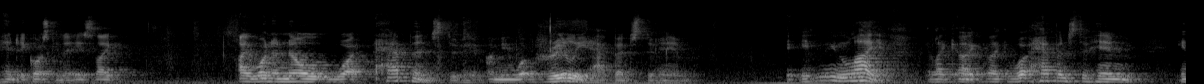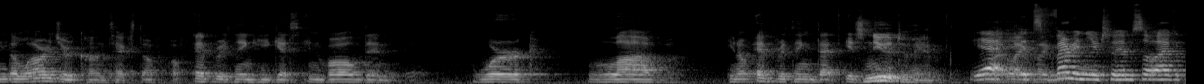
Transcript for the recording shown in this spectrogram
Henry Koskinen is like I want to know what happens to him. I mean, what really happens to him in, in life. Like, like, like what happens to him in the larger context of, of everything he gets involved in work, love, you know, everything that is new to him. Yeah, Like- it's like- very new to him, so I have a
